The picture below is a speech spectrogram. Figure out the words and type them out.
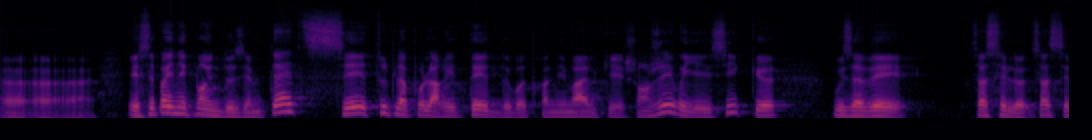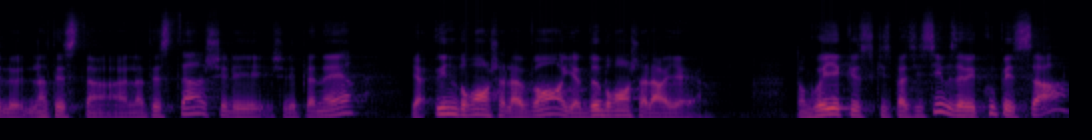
Euh, euh, et ce n'est pas uniquement une deuxième tête, c'est toute la polarité de votre animal qui est changée. Vous voyez ici que vous avez, ça c'est l'intestin. Hein. L'intestin, chez les, chez les planaires, il y a une branche à l'avant, il y a deux branches à l'arrière. Donc vous voyez que ce qui se passe ici, vous avez coupé ça,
